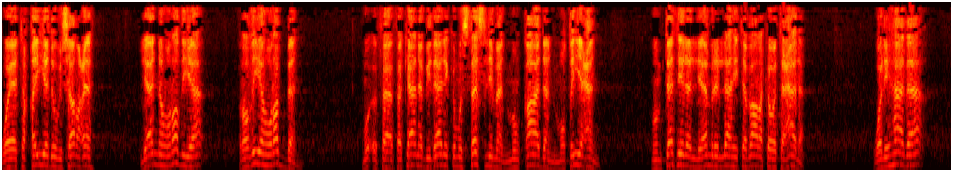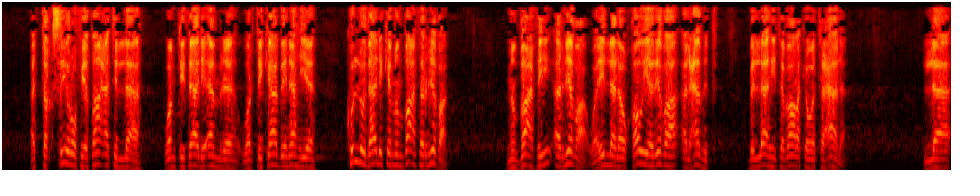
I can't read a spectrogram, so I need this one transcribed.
ويتقيد بشرعه لأنه رضي رضيه ربا. فكان بذلك مستسلما منقادا مطيعا ممتثلا لأمر الله تبارك وتعالى. ولهذا التقصير في طاعة الله وامتثال أمره وارتكاب نهيه كل ذلك من ضعف الرضا من ضعف الرضا وإلا لو قوي رضا العبد. بالله تبارك وتعالى. لا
